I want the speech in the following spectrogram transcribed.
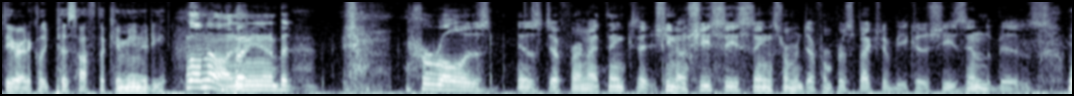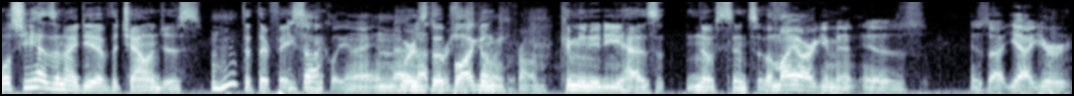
theoretically piss off the community. Well, no, But- I mean, but her role is is different. I think that you know she sees things from a different perspective because she's in the biz. Well, she has an idea of the challenges mm-hmm. that they're facing. Exactly, and, I, and that- Whereas that's the where blogging- coming from. Community has no sense of. But my argument is is that yeah, you're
